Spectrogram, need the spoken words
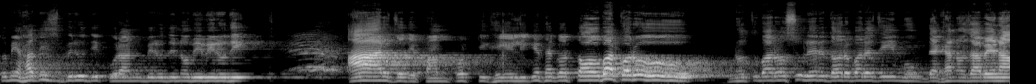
তুমি হাদিস বিরোধী, কোরআন বিরোধী, নবী বিরোধী। আর যদি পাম্পট্টি খেয়ে লিখে থাকো, তওবা করো, নতুবা রসুলের দরবারে যে মুখ দেখানো যাবে না।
